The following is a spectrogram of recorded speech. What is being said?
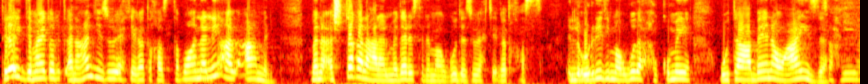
تلاقي الجمعية تقول لك أنا عندي ذوي احتياجات خاصة طب وأنا ليه أعمل؟ ما أنا أشتغل على المدارس اللي موجودة ذوي احتياجات خاصة اللي اوريدي موجودة حكومية وتعبانة وعايزة. صحيح.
